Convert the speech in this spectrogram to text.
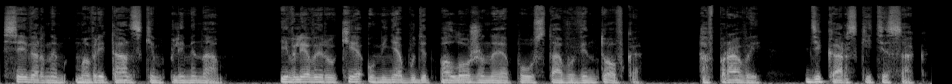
северным мавританским племенам, и в левой руке у меня будет положенная по уставу винтовка, а в правой — дикарский тесак.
